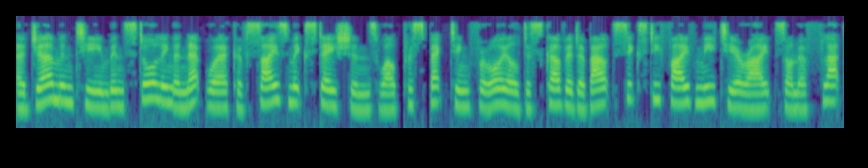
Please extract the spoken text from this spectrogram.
a German team installing a network of seismic stations while prospecting for oil discovered about 65 meteorites on a flat,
